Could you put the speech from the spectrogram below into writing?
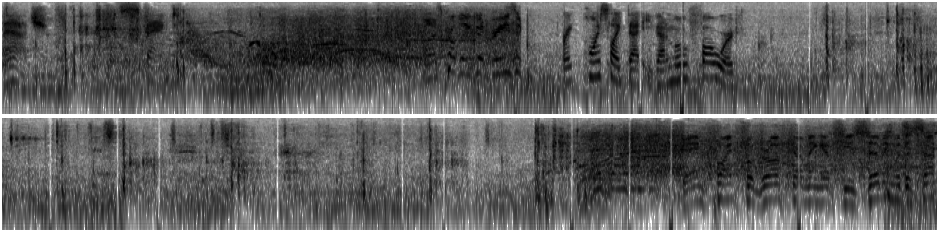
match. Spanked. Well, that's probably a good reason. Break points like that, you got to move forward. Game point for Graf coming up. She's serving with the sun.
